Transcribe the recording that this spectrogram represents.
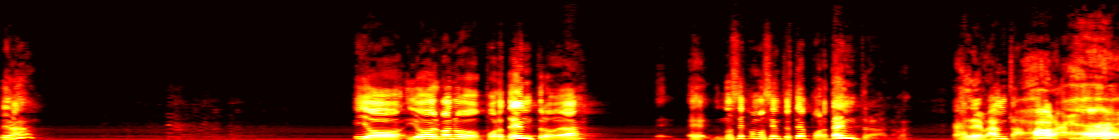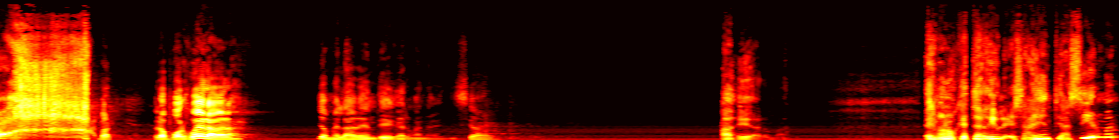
¿verdad? Y yo, yo hermano, por dentro, ¿verdad? Eh, eh, no sé cómo siente usted por dentro. Levanta, pero por fuera, ¿verdad? Dios me la bendiga, hermana. Bendición. Ay, hermano. Hermano, qué terrible. Esa gente así, hermano.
